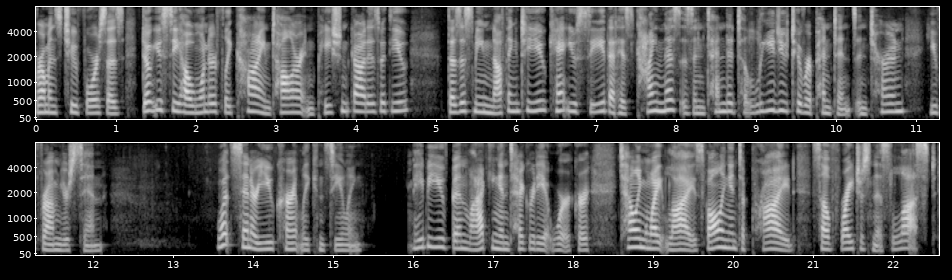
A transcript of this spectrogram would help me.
Romans 2 4 says, Don't you see how wonderfully kind, tolerant, and patient God is with you? Does this mean nothing to you? Can't you see that His kindness is intended to lead you to repentance and turn you from your sin? What sin are you currently concealing? Maybe you've been lacking integrity at work or telling white lies, falling into pride, self righteousness, lust,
